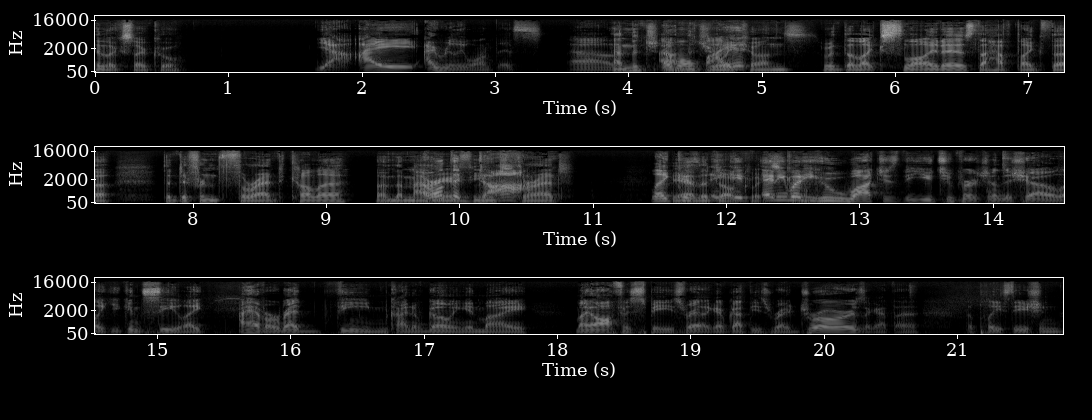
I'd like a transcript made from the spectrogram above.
It looks so cool. Yeah, I I really want this. Um, And the and the Joy Cons with the like sliders that have like the the different thread color, like the Mario the themed thread. Like, Yeah, 'cause the dock if anybody who watches the YouTube version of the show, like you can see, like I have a red theme kind of going in my my office space, right? Like I've got these red drawers, I got the the PlayStation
